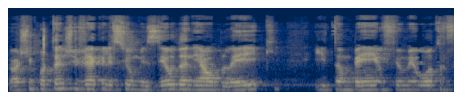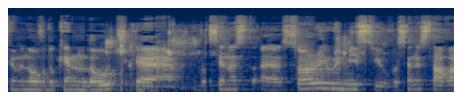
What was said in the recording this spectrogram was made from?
Eu acho importante ver aqueles filmes Eu, Daniel Blake, e também o filme, o outro filme novo do Ken Loach, que é Você não é, Sorry We Miss You, Você não estava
